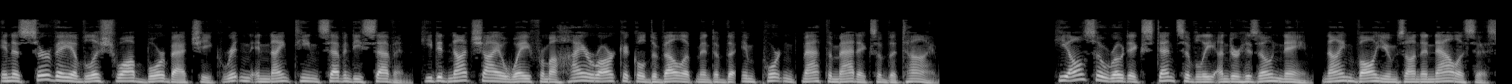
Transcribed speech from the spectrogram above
In a survey of Le Choix Bourbachique written in 1977, he did not shy away from a hierarchical development of the important mathematics of the time. He also wrote extensively under his own name, nine volumes on analysis,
